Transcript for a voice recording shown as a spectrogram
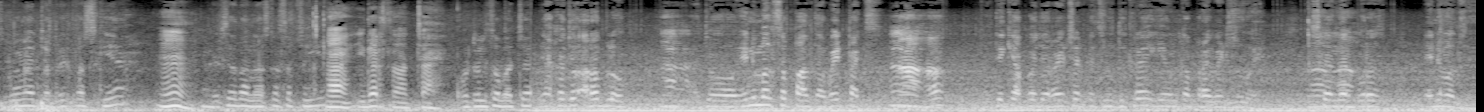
सुबह अच्छा ब्रेकफास्ट किया? हम्म कैसा था नाश्ता सब सही है? हाँ इधर से अच्छा है। होटल सब अच्छा है? यहाँ का जो अरब लोग हाँ। हाँ जो एनिमल सब पालते हैं वेट पैक्स हाँ, हाँ देखिए आपका जो राइट साइड पे जू दिख रहा है ये उनका प्राइवेट जू है। इसके हाँ, अंदर हाँ। पूरा एनिमल्स है।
